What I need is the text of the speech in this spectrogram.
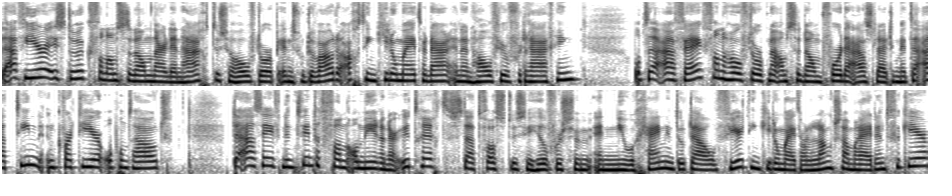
De A4 is druk van Amsterdam naar Den Haag tussen Hoofddorp en Zoeterwoude. 18 kilometer daar en een half uur verdraging. Op de A5 van Hoofddorp naar Amsterdam voor de aansluiting met de A10 een kwartier oponthoud. De A27 van Almere naar Utrecht staat vast tussen Hilversum en Nieuwegein. In totaal 14 kilometer langzaam rijdend verkeer.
